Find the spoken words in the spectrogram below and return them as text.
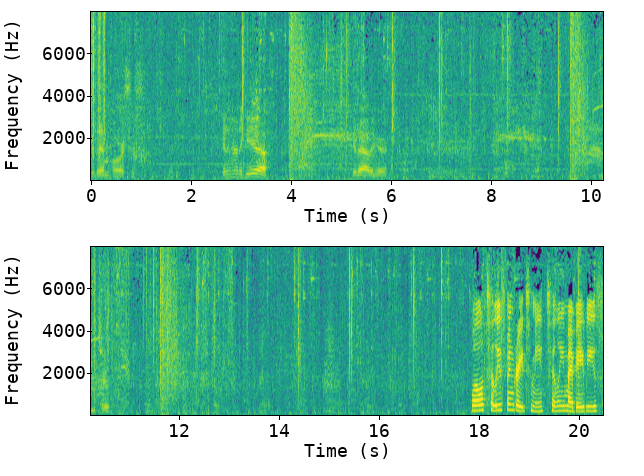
To them horses. Get out of here. Get out of here. You too. Well, Tilly's been great to me. Tilly, my baby's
